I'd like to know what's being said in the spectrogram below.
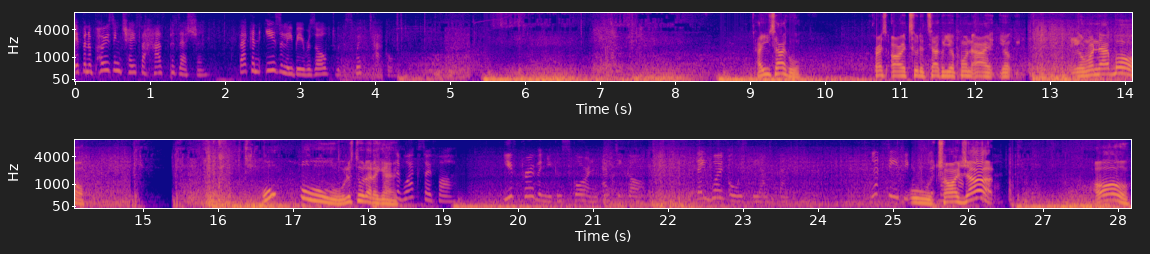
If an opposing chaser has possession, that can easily be resolved with a swift tackle. How you tackle? Press R2 to tackle your opponent. All right, yo, yo, run that ball. Ooh, ooh, let's do that again. Work so far. You've proven you can score in an empty goal, but they won't always be undefended. Let's see if you can Ooh, charge up. the other. Oh.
